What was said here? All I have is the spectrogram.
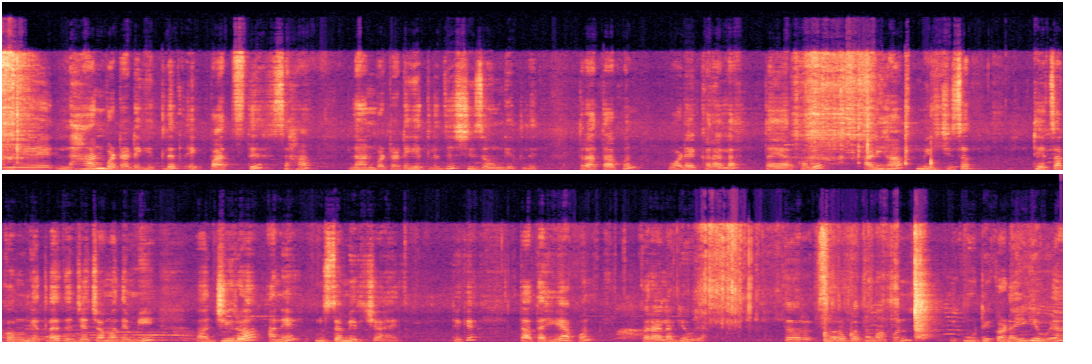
आणि लहान बटाटे घेतलेत एक पाच ते सहा लहान बटाटे घेतले ते शिजवून घेतले तर आता आपण वड्या करायला तयार करू आणि हा मिरचीचा ठेचा करून घेतला आहे ज्याच्यामध्ये मी जिरं आणि नुसत्या मिरच्या आहेत. ठीक आहे? तर आता हे आपण करायला घेऊया. तर सर्वप्रथम आपण एक मोठी कढई घेऊया.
